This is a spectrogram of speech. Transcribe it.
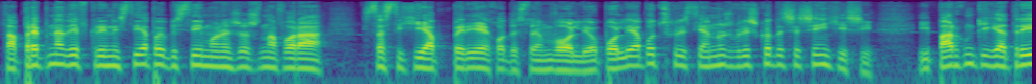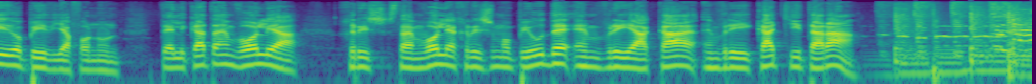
Θα πρέπει να διευκρινιστεί από επιστήμονες όσον αφορά στα στοιχεία που περιέχονται στο εμβόλιο. Πολλοί από τους χριστιανούς βρίσκονται σε σύγχυση. Υπάρχουν και γιατροί οι οποίοι διαφωνούν. Τελικά τα εμβόλια, χρησ- στα εμβόλια χρησιμοποιούνται εμβριακά, εμβρυϊκά κύτταρα; La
